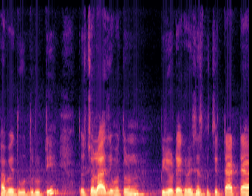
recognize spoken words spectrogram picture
খাবে দুধ, রুটি। তো চলো আজকের মতন ভিডিওটা এখানে শেষ করছি, টাটা।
